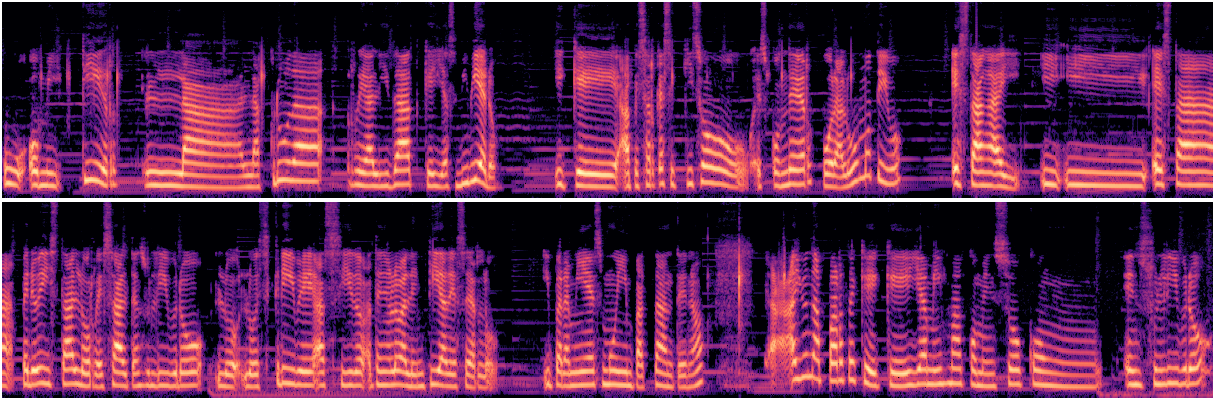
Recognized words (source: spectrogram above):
u omitir la, cruda realidad que ellas vivieron y que a pesar que se quiso esconder por algún motivo, están ahí. Y, esta periodista lo resalta en su libro, lo, escribe, ha, sido, ha tenido la valentía de hacerlo. Y para mí es muy impactante, ¿no? Hay una parte que, que ella misma comenzó con, en su libro,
